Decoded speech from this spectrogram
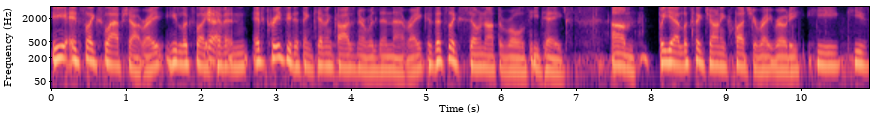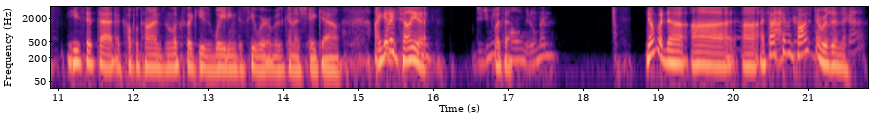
He, it's like Slapshot, right? He looks like Yeah. Kevin. It's crazy to think Kevin Costner was in that, right? Because that's like so not the roles he takes. Um, but yeah, it looks like Johnny Clutch. You're right, Rody. He he's he's hit that a couple times and looks like he's waiting to see where it was going to shake out. I got to tell you, mean- Did you mean What's that? Paul Newman? no, but uh, uh, uh, I thought Kevin Costner was in there.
